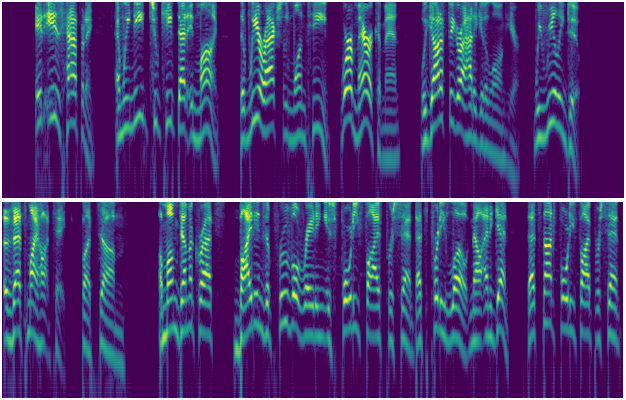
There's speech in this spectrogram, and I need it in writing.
It is happening. And we need to keep that in mind that we are actually one team. We're America, man. We got to figure out how to get along here. We really do. That's my hot take. But um, among Democrats, Biden's approval rating is 45%. That's pretty low. Now, and again, that's not 45%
